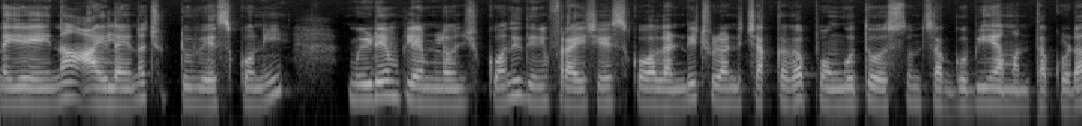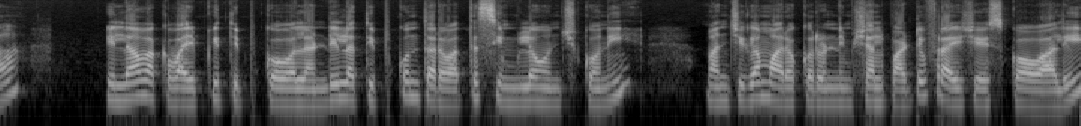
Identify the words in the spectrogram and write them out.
నెయ్యి అయినా ఆయిల్ అయినా చుట్టూ వేసుకొని మీడియం ఫ్లేమ్లో ఉంచుకొని దీన్ని ఫ్రై చేసుకోవాలండి. చూడండి చక్కగా పొంగుతూ వస్తుంది సగ్గు బియ్యం అంతా కూడా. ఇలా ఒక వైపుకి తిప్పుకోవాలండి. ఇలా తిప్పుకున్న తర్వాత సిమ్లో ఉంచుకొని మంచిగా మరొక రెండు నిమిషాల పాటు ఫ్రై చేసుకోవాలి.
